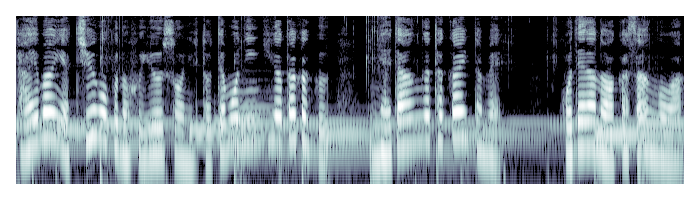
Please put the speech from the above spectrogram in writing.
台湾や中国の富裕層にとても人気が高く値段が高いためこれらの赤サンゴは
